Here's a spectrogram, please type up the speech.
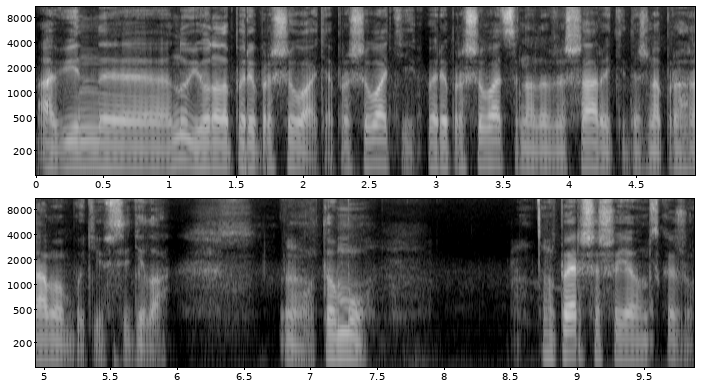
А він, е, ну, його треба перепрошивати. А прошивати, перепрошивати це треба вже шарити, і програма бути і всі діла. О, тому, ну, перше, що я вам скажу,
